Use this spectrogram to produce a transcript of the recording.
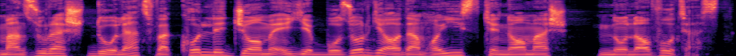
منظورش دولت و کل جامعه بزرگ آدمهایی است که نامش نوناووت است.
